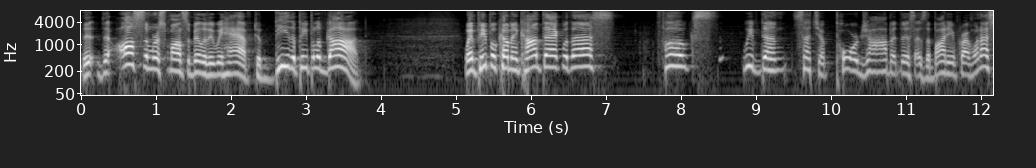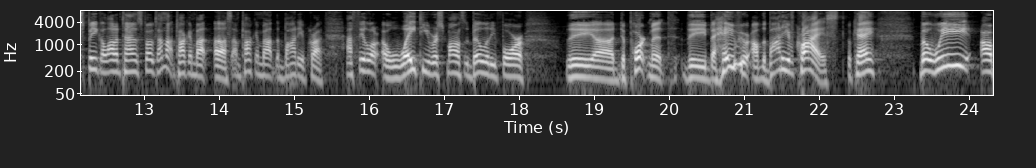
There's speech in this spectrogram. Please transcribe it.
the, the awesome responsibility we have to be the people of God. When people come in contact with us, folks, we've done such a poor job at this as the body of Christ. When I speak a lot of times, folks, I'm not talking about us, I'm talking about the body of Christ. I feel a, weighty responsibility for the uh, deportment, the behavior of the body of Christ, okay? But we are,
